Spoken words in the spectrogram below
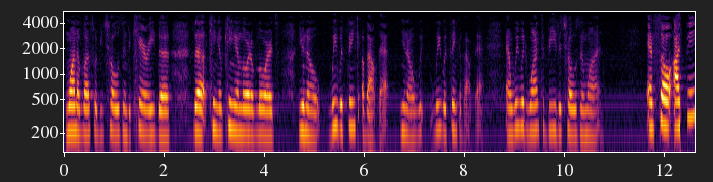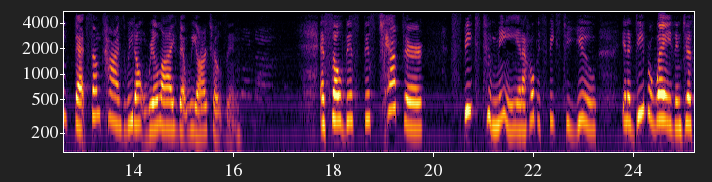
one of us would be chosen to carry the the King of Kings and Lord of Lords, you know, we would think about that. You know, we we would think about that, and we would want to be the chosen one. And so I think that sometimes we don't realize that we are chosen. And so this this chapter speaks to me, and I hope it speaks to you in a deeper way than just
